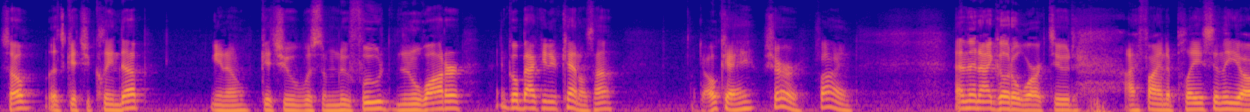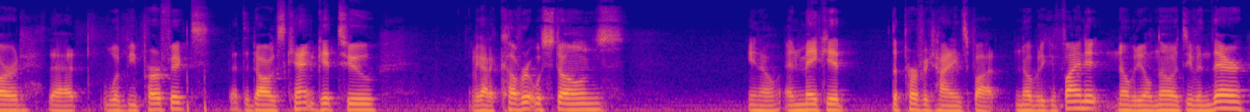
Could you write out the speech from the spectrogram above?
so let's get you cleaned up, you know, get you with some new food, new water, and go back in your kennels, huh? Okay, sure, fine. And then I go to work, dude. I find a place in the yard that would be perfect, that the dogs can't get to. I got to cover it with stones, you know, and make it the perfect hiding spot. Nobody can find it. Nobody will know it's even there.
